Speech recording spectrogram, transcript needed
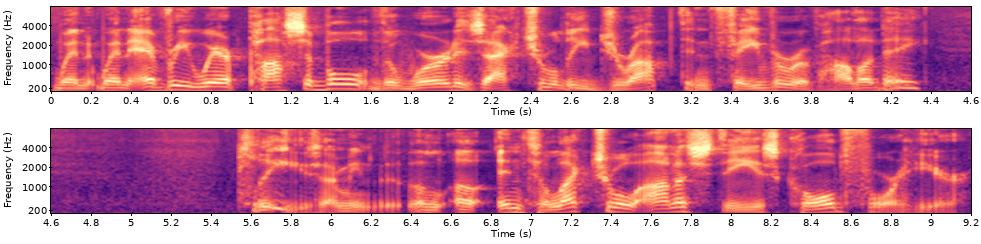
When, when everywhere possible the word is actually dropped in favor of holiday? Please, I mean, intellectual honesty is called for here.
